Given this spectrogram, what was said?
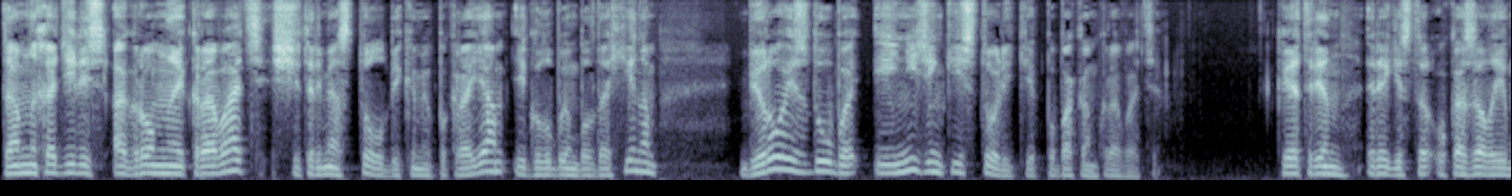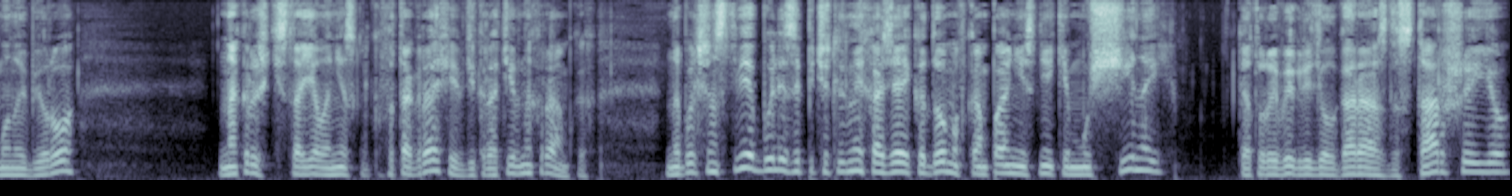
Там находились огромная кровать с четырьмя столбиками по краям и голубым балдахином, бюро из дуба и низенькие столики по бокам кровати. Кэтрин Регистр указала ему на бюро. На крышке стояло несколько фотографий в декоративных рамках — на большинстве были запечатлены хозяйка дома в компании с неким мужчиной, который выглядел гораздо старше ее.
